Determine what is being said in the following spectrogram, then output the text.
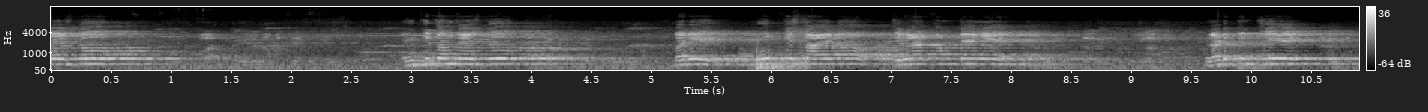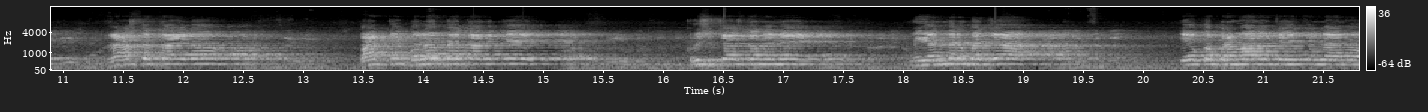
చేస్తూ అంకితం చేస్తూ మరి పూర్తి స్థాయిలో జిల్లా కమిటీని నడిపించి రాష్ట్ర స్థాయిలో పార్టీ బలోపేతానికి కృషి చేస్తానని మీ అందరి మధ్య ఈ యొక్క ప్రమాణం చేస్తున్నాను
